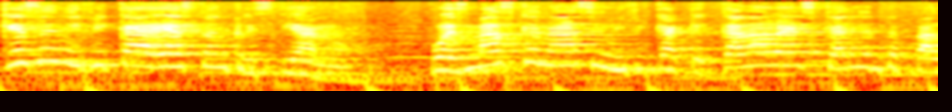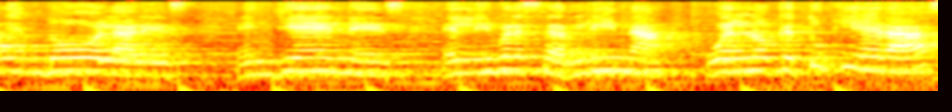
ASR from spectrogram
¿Qué significa esto en cristiano? Pues más que nada significa que cada vez que alguien te pague en dólares, en yenes, en libre esterlina o en lo que tú quieras,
